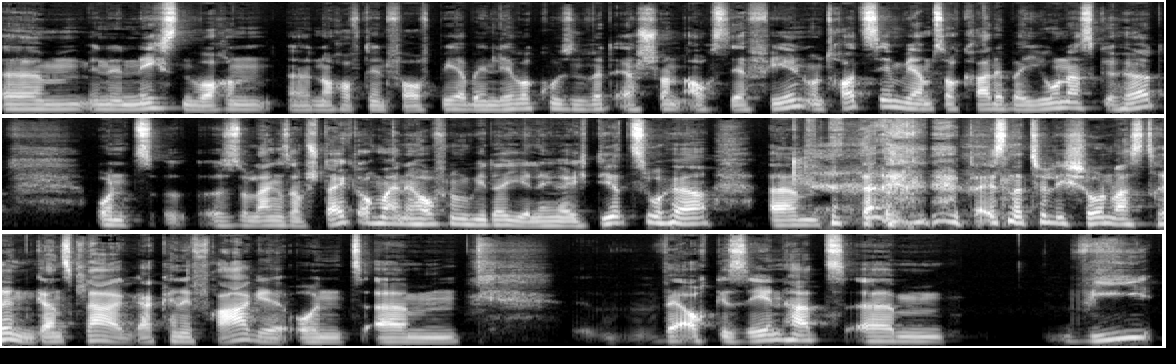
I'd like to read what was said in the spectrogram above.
ähm, in den nächsten Wochen äh, noch auf den VfB, aber in Leverkusen wird er schon auch sehr fehlen. Und trotzdem, wir haben es auch gerade bei Jonas gehört, und äh, so langsam steigt auch meine Hoffnung wieder, je länger ich dir zuhöre, ähm, da, da, ist natürlich schon was drin, ganz klar, gar keine Frage. Und ähm, wer auch gesehen hat, ähm, wie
